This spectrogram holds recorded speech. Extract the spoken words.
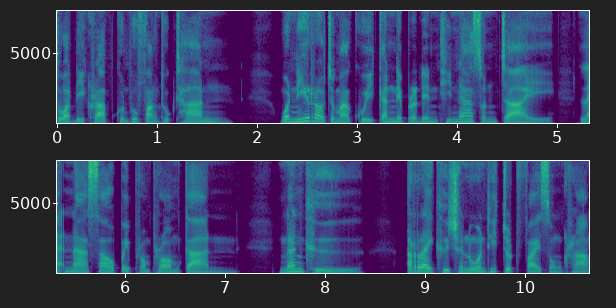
สวัสดีครับ คุณผู้ฟังทุกท่าน วันนี้เราจะมาคุยกันในประเด็นที่น่าสนใจ และน่าเศร้าไปพร้อมๆกัน นั่นคือ อะไรคือชนวนที่จุดไฟสงคราม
